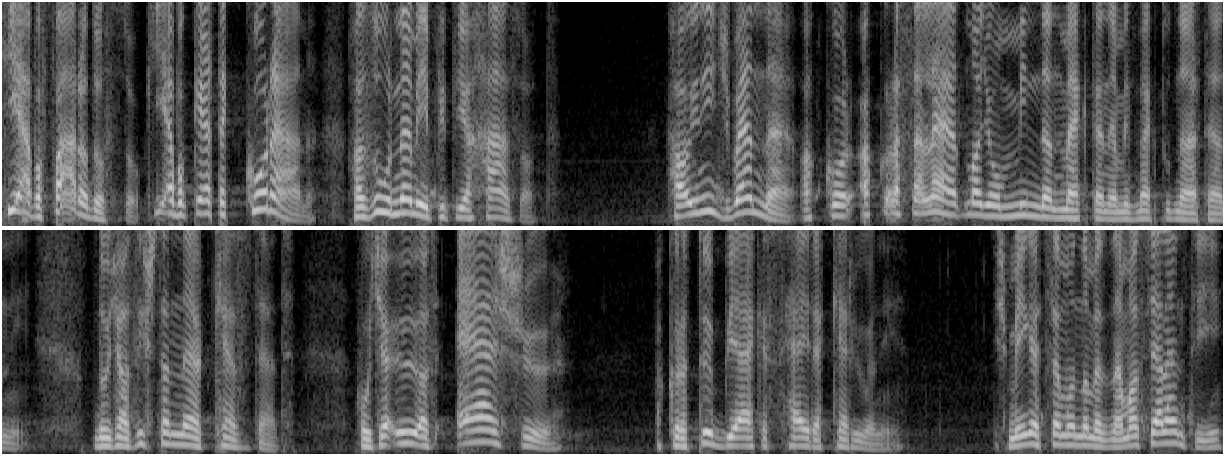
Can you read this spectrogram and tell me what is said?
hiába fáradoztok, hiába keltek korán, ha az Úr nem építi a házat. Ha ő nincs benne, akkor, akkor aztán lehet nagyon mindent megtenni, amit meg tudnál tenni. De hogyha az Istennel kezded, hogyha ő az első, akkor a többi elkezd helyre kerülni. És még egyszer mondom, ez nem azt jelenti,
